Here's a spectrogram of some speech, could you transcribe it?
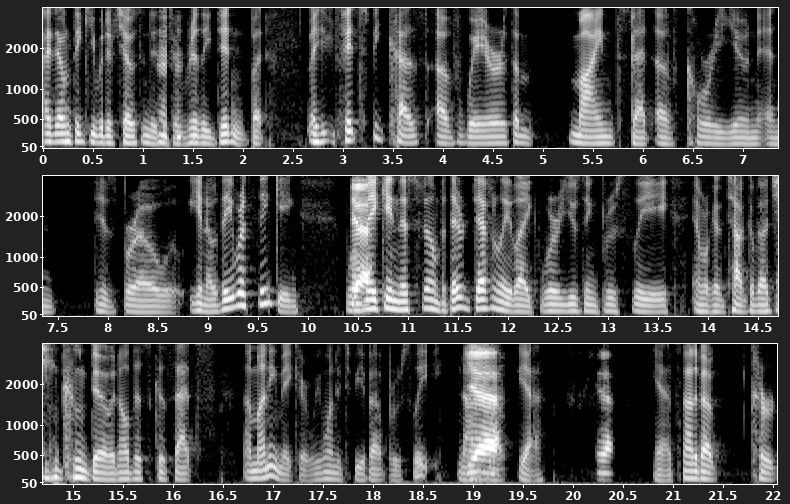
I don't think you would have chosen it Mm-hmm. if it really didn't, but it fits because of where the mindset of Corey Yuen and his bro, you know, they were thinking we're Yeah. making this film, but they're definitely like we're using Bruce Lee and we're going to talk about Jeet Kune Do and all this because that's a moneymaker. We want it to be about Bruce Lee, not Yeah. about, yeah, Yeah. yeah. It's not about Kurt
